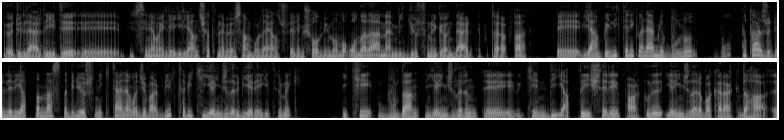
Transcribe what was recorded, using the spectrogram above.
ödüllerdeydi. Ee, sinema ile ilgili yanlış hatırlamıyorsam burada yanlış söylemiş olmayayım ama ona rağmen videosunu gönderdi bu tarafa. Ee, yani birliktelik önemli. Bunu bu, bu tarz ödülleri yapmanın aslında biliyorsun iki tane amacı var. Bir tabii ki yayıncıları bir yere getirmek. İki buradan yayıncıların e, kendi yaptığı işleri farklı yayıncılara bakarak daha e,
